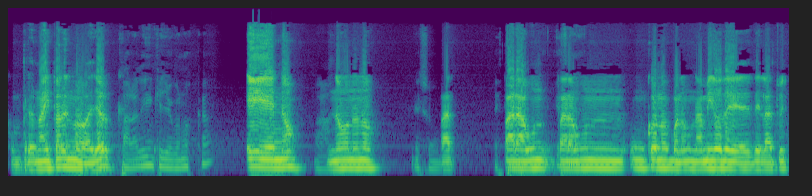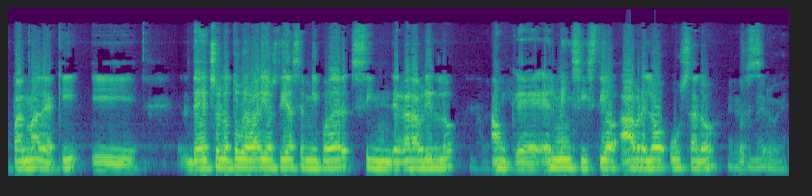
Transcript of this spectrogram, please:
Compré un iPad en Nueva York. Para alguien que yo conozca, Eh, no, Ah. no, no, no. eso. Pa- Para un, para un, un, bueno, un amigo de, de la Tweet Palma de aquí. Y de hecho lo tuve varios días en mi poder sin llegar a abrirlo. Madre mía, Aunque él me insistió, ábrelo, úsalo. Eres Pues, un héroe.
